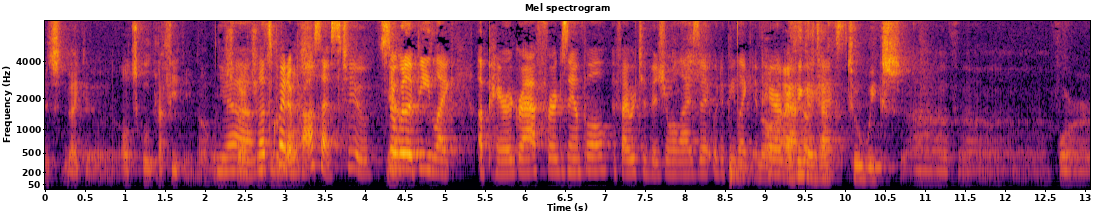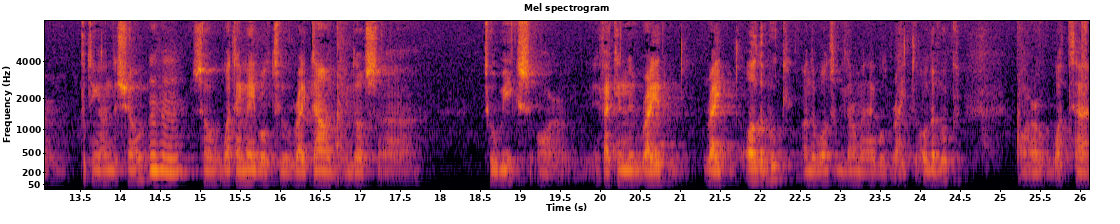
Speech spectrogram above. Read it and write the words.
it's like uh, old school graffiti, you know? when you Yeah, scratch that's quite a process too. So Yeah. would it be like a paragraph, for example? If I were to visualize it, would it be like a No, paragraph I think of I have text? two weeks uh, uh, for putting on the show. Mm-hmm. So what I'm able to write down in those uh, two weeks, or if I can write write all the book on the walls of Villa Romana, I will write all the book, or what uh,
